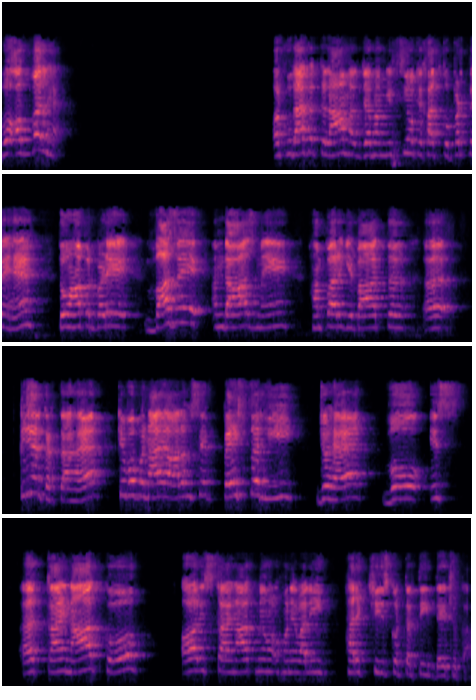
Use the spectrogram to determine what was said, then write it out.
वो अव्वल है। और खुदा का कलाम, जब हम मिस्सियों के खत को पढ़ते हैं तो वहाँ पर बड़े वाजे अंदाज में हम पर ये बात क्लियर करता है कि वो बनाए आलम से पेशतर ही जो है वो इस कायनात को और इस कायनात में होने वाली हर एक चीज़ को तरतीब दे चुका।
